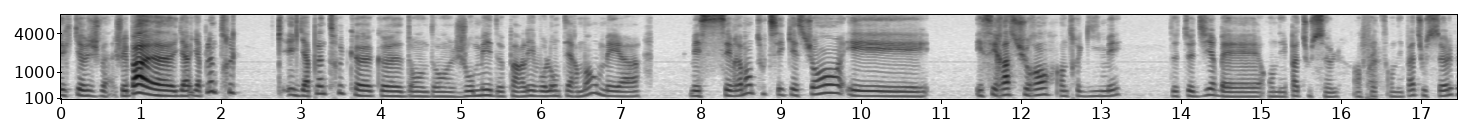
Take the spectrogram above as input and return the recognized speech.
Je vais, je vais pas. Euh, il y, a, y, a, plein de trucs. Il y a plein de trucs euh, que, dont, dont j'omets de parler volontairement, mais, euh, mais c'est vraiment toutes ces questions et, et c'est rassurant, entre guillemets, de te dire ben, on n'est pas tout seul. En fait, on n'est pas tout seul.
